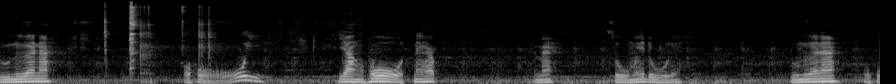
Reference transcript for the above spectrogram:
ดูเนื้อนะโอ้โหยังโหดนะครับ เห็นไหมซูมให้ดูเลย ดูเนื้อนะ โอ้โห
